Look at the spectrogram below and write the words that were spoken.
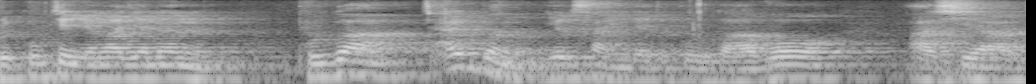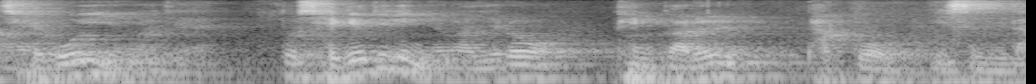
우리 국제 영화제는 불과 짧은 역사인데도 불구하고 아시아 최고의 영화제, 또 세계적인 영화제로 평가를 받고 있습니다.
